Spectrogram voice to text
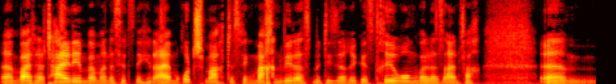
ähm, weiter teilnehmen, wenn man das jetzt nicht in einem Rutsch macht. Deswegen machen wir das mit dieser Registrierung, weil das einfach ähm,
